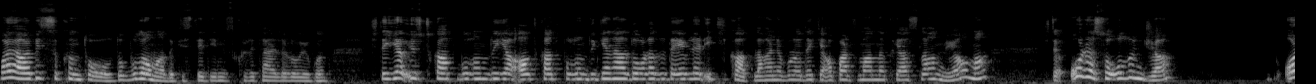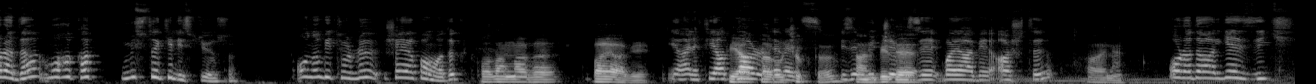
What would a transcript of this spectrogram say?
bayağı bir sıkıntı oldu. Bulamadık istediğimiz kriterlere uygun. İşte ya üst kat bulundu ya alt kat bulundu. Genelde orada da evler iki katlı. Hani buradaki apartmanla kıyaslanmıyor ama işte orası olunca orada muhakkak müstakil istiyorsun. Onu bir türlü şey yapamadık. Olanlar da bayağı bir Yani fiyatlar, Fiyatlar evet uçuktu. bizim Hani bir de- bütçemizi bayağı bir aştı. aynen. Orada gezdik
